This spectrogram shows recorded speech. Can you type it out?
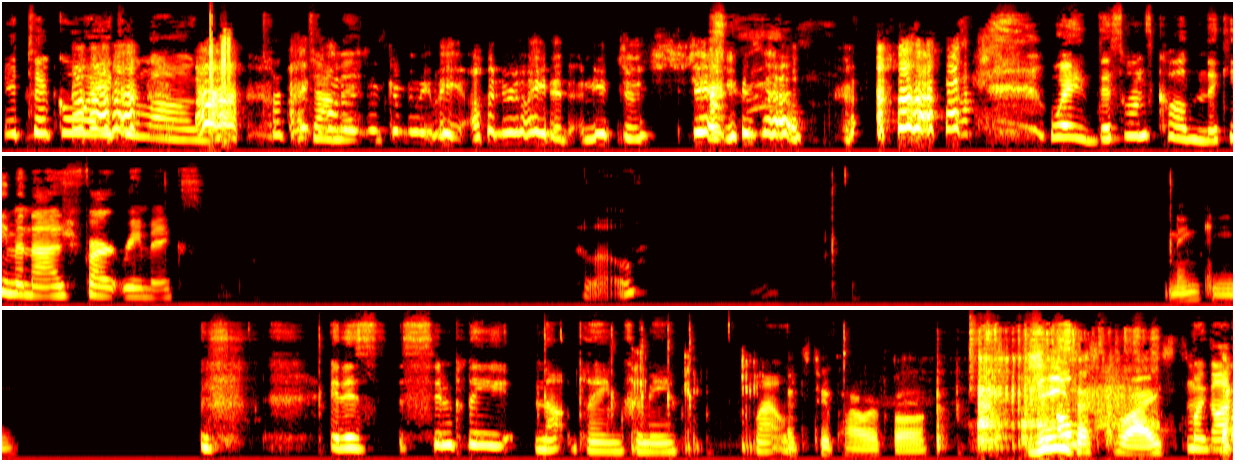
it took way too long. I God thought it it. was completely unrelated, and you just shit yourself. Wait, this one's called Nicki Minaj Fart Remix. Hello? Ninky. It is simply not playing for me. Wow. It's too powerful. Oh Jesus Christ. Oh my god.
